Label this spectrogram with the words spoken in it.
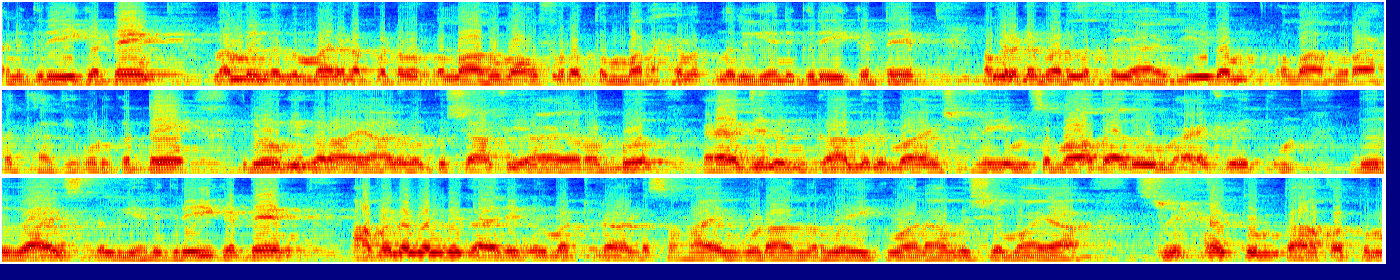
അനുഗ്രഹിക്കട്ടെ. നമ്മിൽ നിന്നും മരണപ്പെട്ടവർക്ക് അള്ളാഹു മൗഫുറത്തും മറഹമത്ത് നൽകി അനുഗ്രഹിക്കട്ടെ. അവരുടെ വർദ്ധയായ ജീവിതം അള്ളാഹു റാഹത്താക്കി കൊടുക്കട്ടെ. രോഗികളായ ആളുകൾക്ക് ഷാഫിയായ റബ്ബ് ആജിലും കാമിലുമായ ശിഫയും സമാധാനവും ആഫിയത്തും ദീർഘായുസ് നൽകി അനുഗ്രഹിക്കട്ടെ. അവനവന്റെ കാര്യങ്ങൾ മറ്റൊരാളുടെ സഹായം കൂടാതെ നിർവഹിക്കുവാൻ ആവശ്യമായ സ്വിഹത്തും താക്കത്തും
